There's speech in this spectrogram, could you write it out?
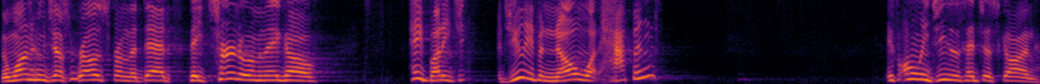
the one who just rose from the dead, they turn to him and they go, Hey, buddy, do you even know what happened? If only Jesus had just gone,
